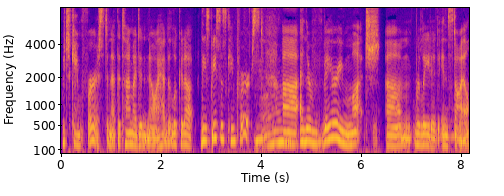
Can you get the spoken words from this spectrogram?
which came first? And at the time, I didn't know. I had to look it up. These pieces came first. Uh, and they're very much um, related in style.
